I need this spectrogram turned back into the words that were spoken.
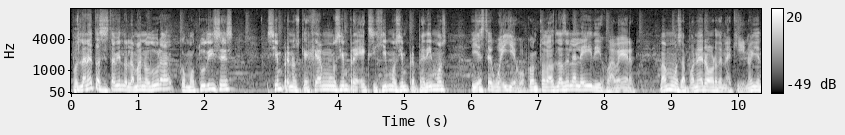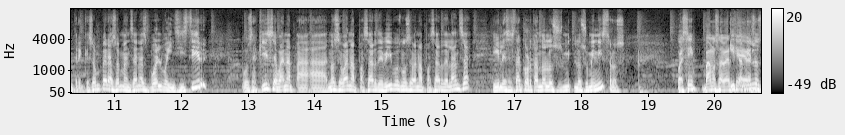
pues la neta se está viendo la mano dura, como tú dices, siempre nos quejamos, siempre exigimos, siempre pedimos, y este güey llegó con todas las de la ley y dijo, a ver, vamos a poner orden aquí, ¿no? Y entre que son peras, son manzanas, vuelvo a insistir, pues aquí se van a, a- no se van a pasar de vivos, no se van a pasar de lanza, y les está cortando los, los suministros. Pues sí, vamos a ver Y qué también los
